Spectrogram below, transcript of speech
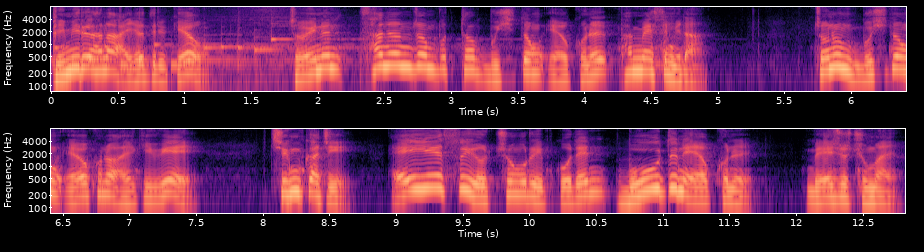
비밀을 하나 알려드릴게요. 저희는 4년 전부터 무시동 에어컨을 판매했습니다. 저는 무시동 에어컨을 알기 위해 지금까지 AS 요청으로 입고된 모든 에어컨을 매주 주말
